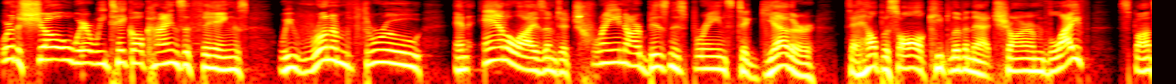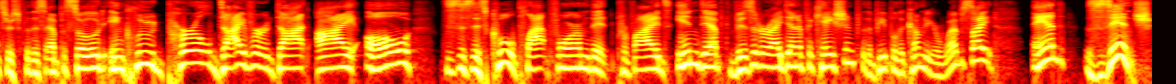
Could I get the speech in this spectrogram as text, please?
We're the show where we take all kinds of things, we run them through and analyze them to train our business brains together to help us all keep living that charmed life. Sponsors for this episode include pearldiver.io. This is this cool platform that provides in depth visitor identification for the people that come to your website, and Zinch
